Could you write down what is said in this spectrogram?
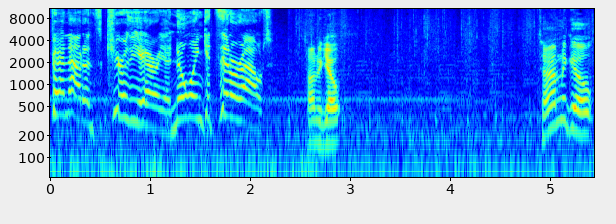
Fan out and secure the area. No one gets in or out. Time to go. Time to go.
